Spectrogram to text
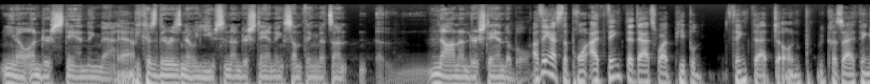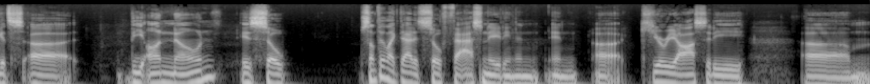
you know understanding that Yeah. because there is no use in understanding something that's un, uh, non-understandable. I think that's the point. I think that that's why people think that though, and because I think it's uh, the unknown is so something like that is so fascinating and and uh, curiosity um,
